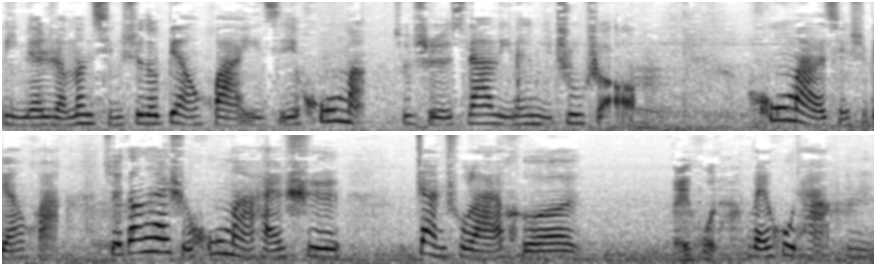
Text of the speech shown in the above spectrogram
里面人们情绪的变化，以及呼玛就是希拉里那个女助手呼玛的情绪变化。所以刚开始呼玛还是站出来和维护他。维护她，嗯，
